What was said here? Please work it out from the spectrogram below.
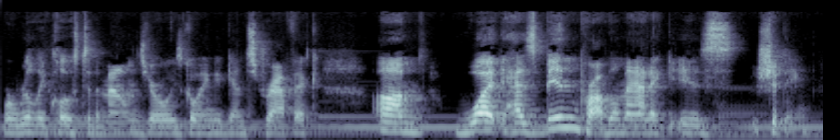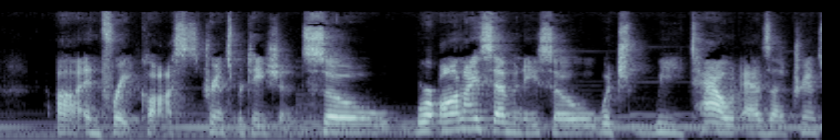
We're really close to the mountains. You're always going against traffic. Um, what has been problematic is shipping uh, and freight costs, transportation. So we're on I-70, so which we tout as a trans,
